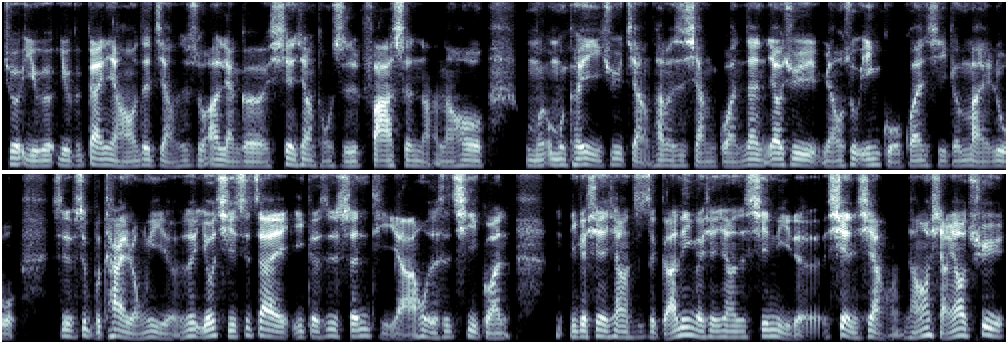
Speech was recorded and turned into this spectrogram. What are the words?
就有个有个概念，好像在讲是说啊，两个现象同时发生啊，然后我们我们可以去讲他们是相关，但要去描述因果关系跟脉络是是不太容易的。所以尤其是在一个是身体啊，或者是器官，一个现象是这个啊，另一个现象是心理的现象，然后想要去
